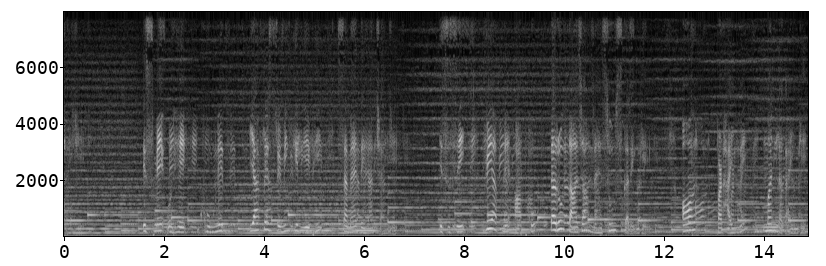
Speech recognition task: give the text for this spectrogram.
चाहिए। इसमें उन्हें घूमने या फिर स्विमिंग के लिए भी समय देना चाहिए। इससे वे अपने आप को तरोताजा महसूस करेंगे और पढ़ाई में मन लगाएँगे।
